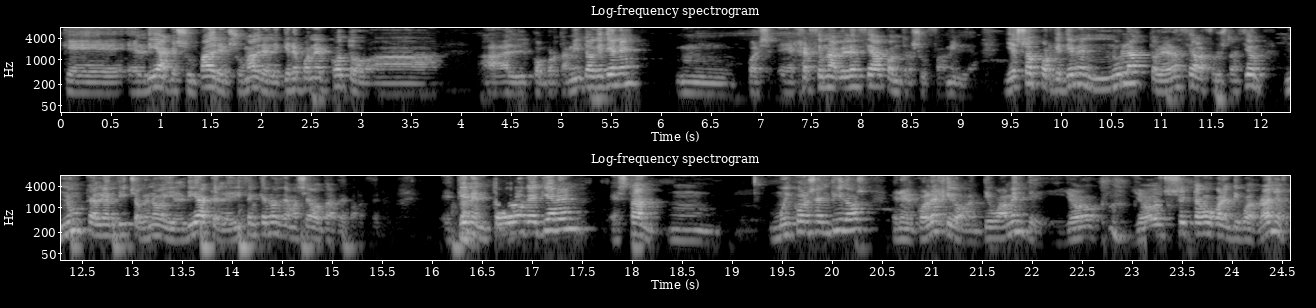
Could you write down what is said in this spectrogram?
que el día que su padre o su madre le quiere poner coto al comportamiento que tiene, mm, pues ejerce una violencia contra su familia. Y eso es porque tienen nula tolerancia a la frustración. Nunca le han dicho que no y el día que le dicen que no es demasiado tarde para hacerlo. Eh, tienen todo lo que quieren, están mm, muy consentidos en el colegio antiguamente. Y yo, yo tengo 44 años,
